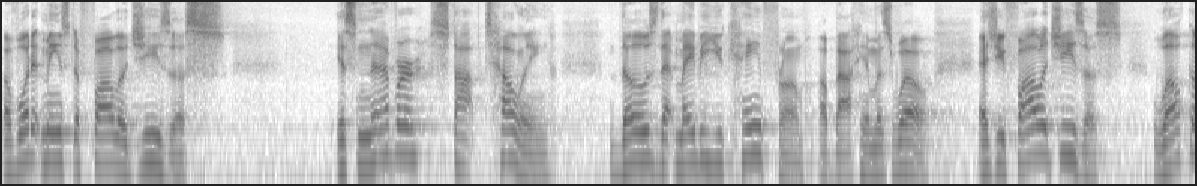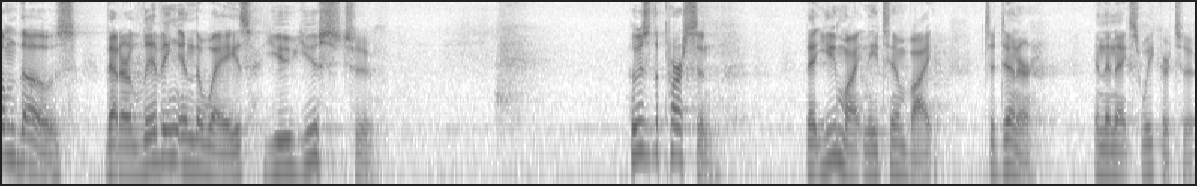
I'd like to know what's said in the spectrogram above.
of what it means to follow Jesus. It's never stop telling those that maybe you came from about him as well. As you follow Jesus, welcome those that are living in the ways you used to? Who's the person that you might need to invite to dinner in the next week or two?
